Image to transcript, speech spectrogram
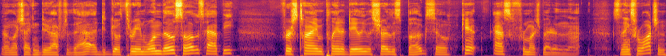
Not much I can do after that. I did go 3 and 1 though, so I was happy. First time playing a daily with Shardless Bug, so can't ask for much better than that. So thanks for watching.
